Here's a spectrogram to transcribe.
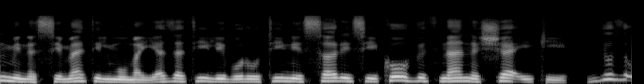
من السمات المميزة لبروتين السارس كوف 2 الشائك، جزء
